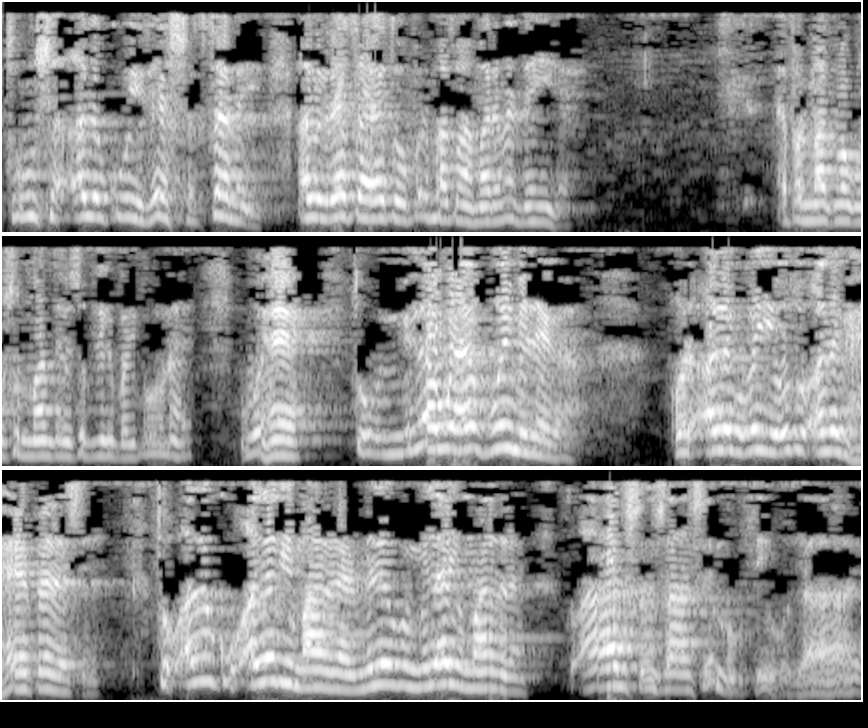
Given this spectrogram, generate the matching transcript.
तो उनसे अलग कोई रह सकता नहीं। अलग रहता है तो परमात्मा हमारे में नहीं है। परमात्मा को सब मानते हैं सब जगह परिपूर्ण है, वो है तो मिला हुआ है वो ही मिलेगा। और अलग वही हो तो अलग है पहले से। तो अलग को अलग ही मान रहे मिले को मिला ही मान रहे तो आज संसार से मुक्ति हो जाए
